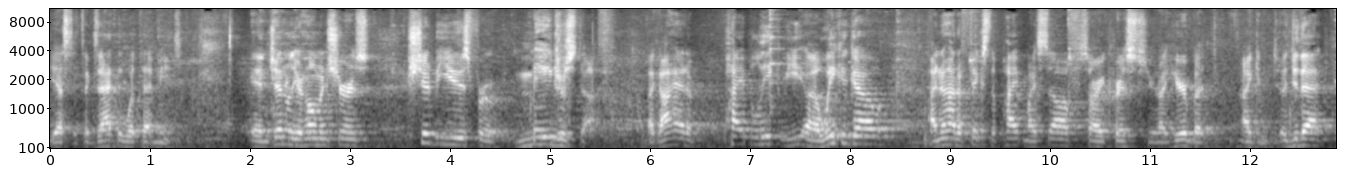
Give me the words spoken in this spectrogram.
Yes, that's exactly what that means. And generally, your home insurance should be used for major stuff. Like I had a pipe leak a week ago. I know how to fix the pipe myself. Sorry, Chris, you're not here, but I can do that.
